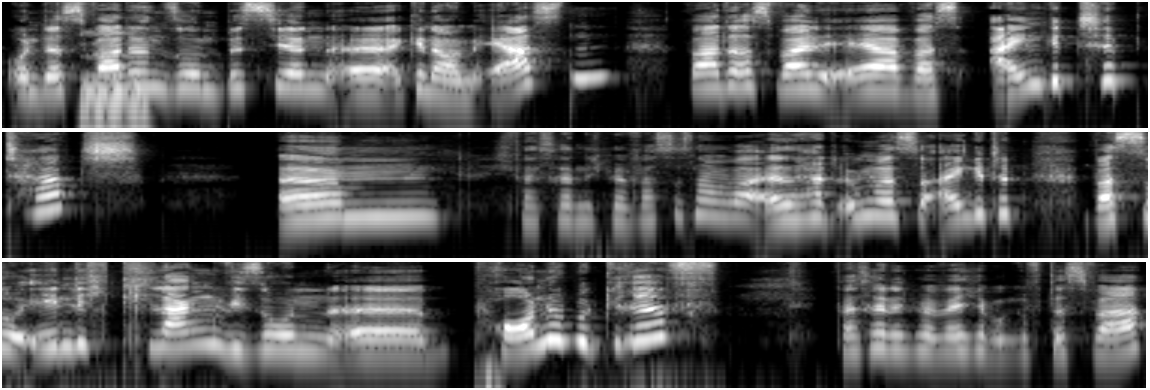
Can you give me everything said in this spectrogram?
Und das war Mhm. dann so ein bisschen, äh, genau, im ersten war das, weil er was eingetippt hat. Ähm, ich weiß gar nicht mehr, was das noch war. Er hat irgendwas so eingetippt, was so ähnlich klang wie so ein äh, Pornobegriff. Ich weiß gar nicht mehr, welcher Begriff das war.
